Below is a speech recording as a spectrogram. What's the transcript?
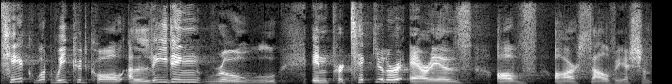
take what we could call a leading role in particular areas of our salvation.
